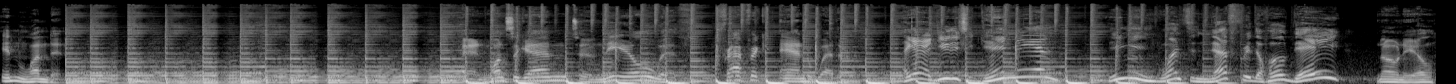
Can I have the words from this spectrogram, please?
in London. And once again to Neil with traffic and weather. I gotta do this again, man? You mean once enough for the whole day? No, Neil.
